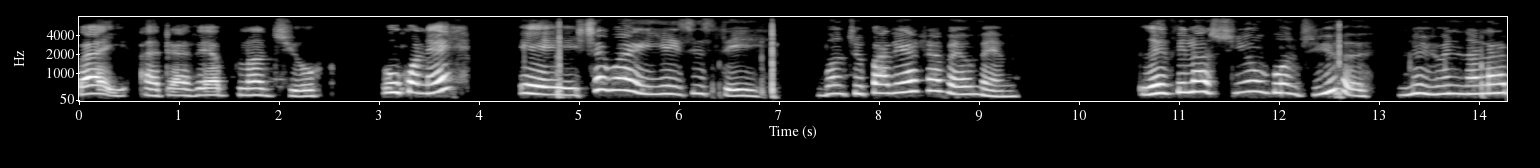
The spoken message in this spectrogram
baille à travers plein Dieu. Vous connaissez? Et chaque fois il existe, bon Dieu parlait à travers eux-mêmes. Révélation, bon Dieu, nous jouons dans la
